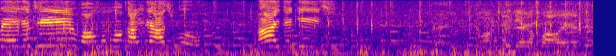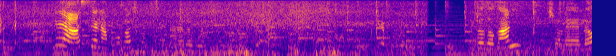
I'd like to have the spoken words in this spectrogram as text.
পেয়ে গেছি। ওয়াও মোমো কালকে আসব। ভাই দেখিস। জায়গা পাওয়া হয়ে গেছে। এ আসছে না ফোকাস করছে না। দুটো দোকান চলে এলো।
